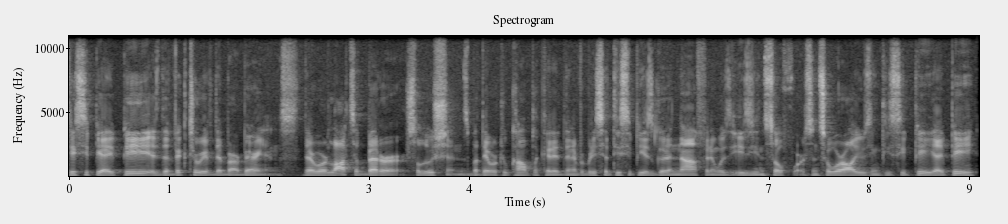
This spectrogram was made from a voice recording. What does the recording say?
Tcp/ip is the victory of the barbarians. There were lots of better solutions but they were too complicated. And everybody said tcp is good enough and it was easy and so forth. And so we're all using tcp/ip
